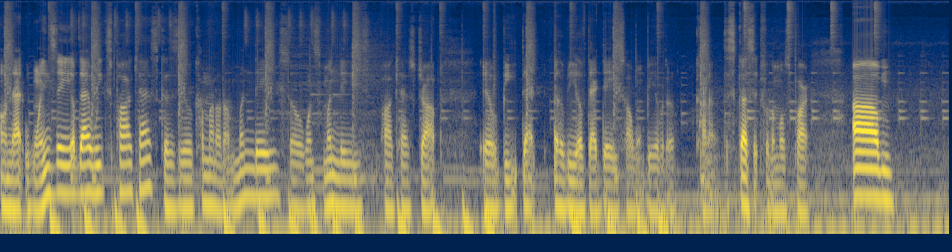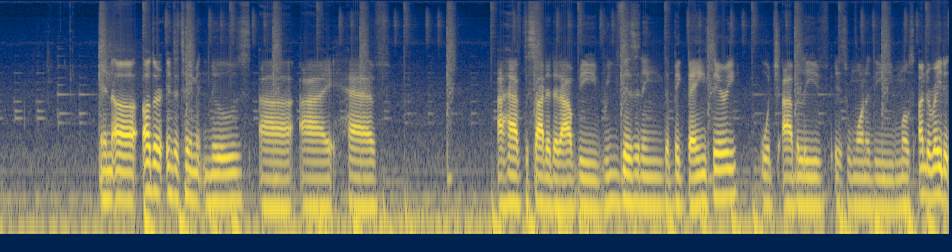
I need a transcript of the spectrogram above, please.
on that Wednesday of that week's podcast because it'll come out on a Monday. So once Monday's podcast drop, it'll be that it'll be of that day. So I won't be able to kind of discuss it for the most part. Um, in uh, other entertainment news, uh, I have I have decided that I'll be revisiting The Big Bang Theory, which I believe is one of the most underrated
